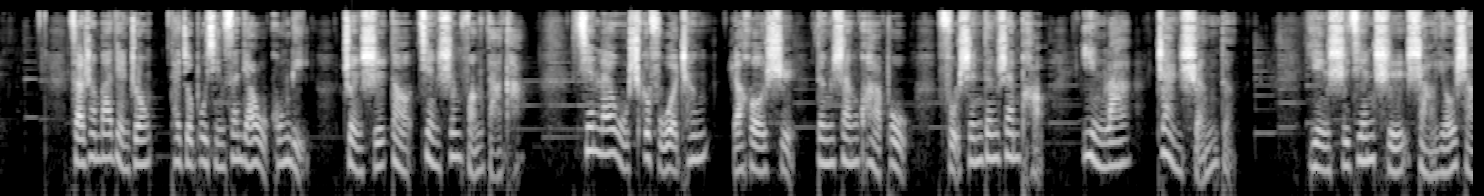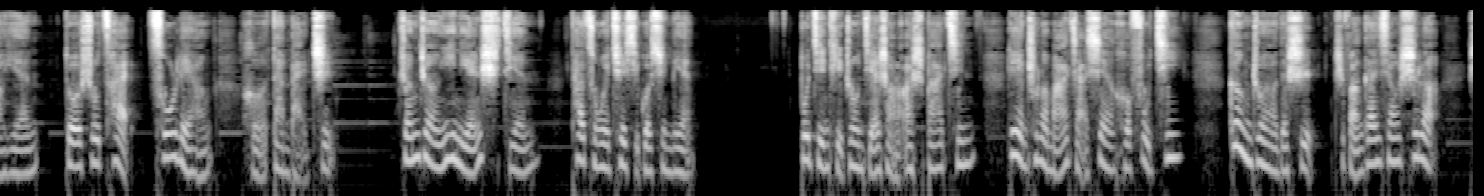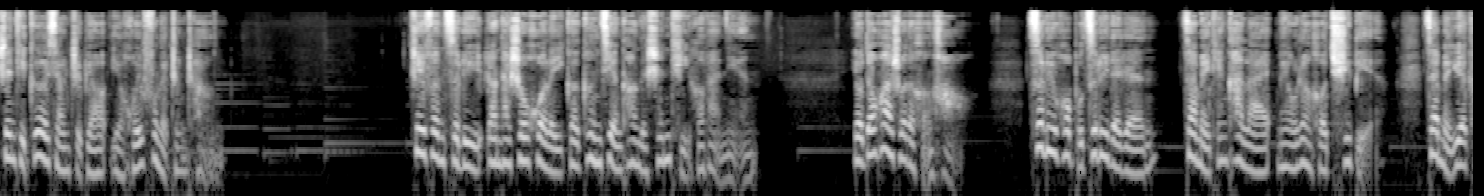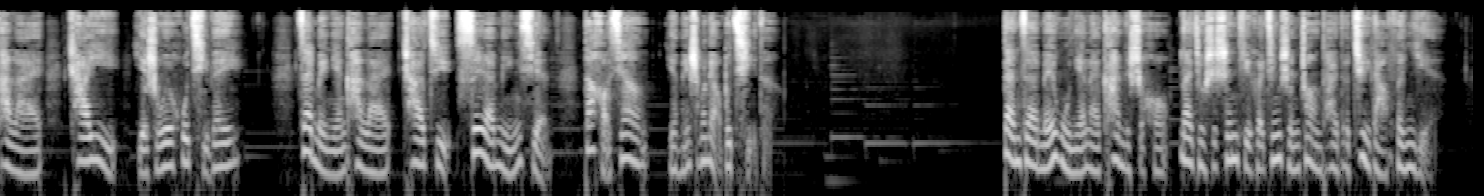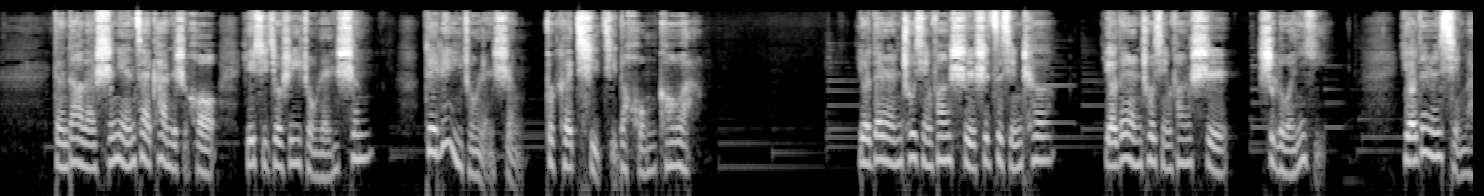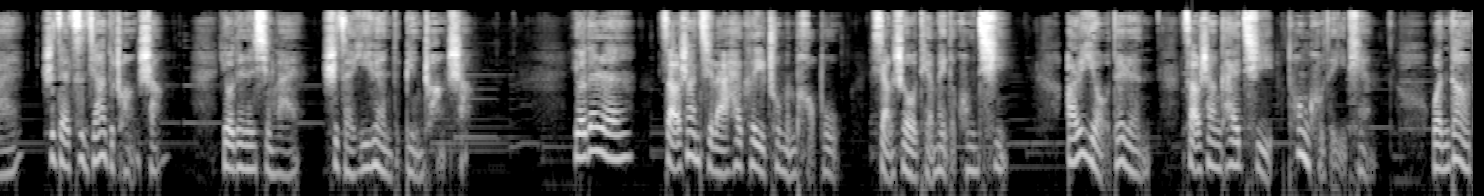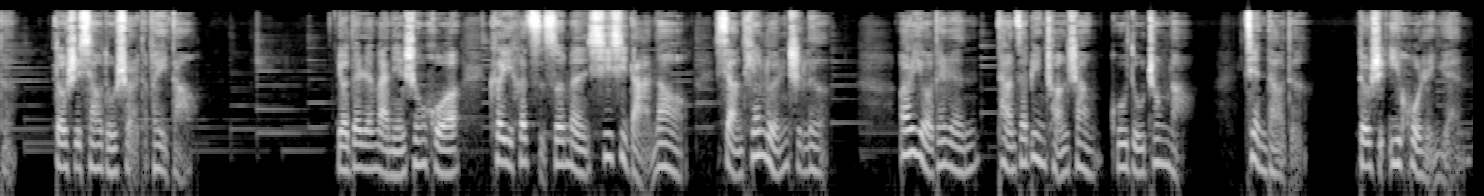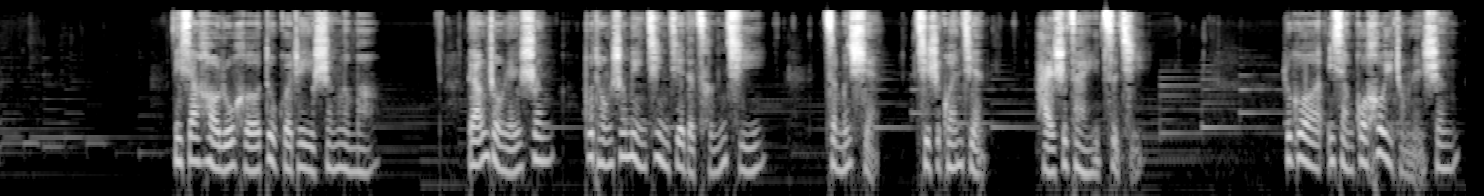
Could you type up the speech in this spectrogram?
早上八点钟，他就步行三点五公里，准时到健身房打卡。先来五十个俯卧撑，然后是登山跨步、俯身登山跑、硬拉、站绳等。饮食坚持少油少盐，多蔬菜、粗粮和蛋白质。整整一年时间，他从未缺席过训练。不仅体重减少了二十八斤，练出了马甲线和腹肌，更重要的是脂肪肝消失了。身体各项指标也恢复了正常。这份自律让他收获了一个更健康的身体和晚年。有段话说的很好：自律或不自律的人，在每天看来没有任何区别，在每月看来差异也是微乎其微，在每年看来差距虽然明显，但好像也没什么了不起的。但在每五年来看的时候，那就是身体和精神状态的巨大分野。等到了十年再看的时候，也许就是一种人生，对另一种人生不可企及的鸿沟啊。有的人出行方式是自行车，有的人出行方式是轮椅，有的人醒来是在自家的床上，有的人醒来是在医院的病床上，有的人早上起来还可以出门跑步，享受甜美的空气，而有的人早上开启痛苦的一天，闻到的。都是消毒水的味道。有的人晚年生活可以和子孙们嬉戏打闹，享天伦之乐；而有的人躺在病床上孤独终老，见到的都是医护人员。你想好如何度过这一生了吗？两种人生，不同生命境界的层级，怎么选？其实关键还是在于自己。如果你想过后一种人生，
